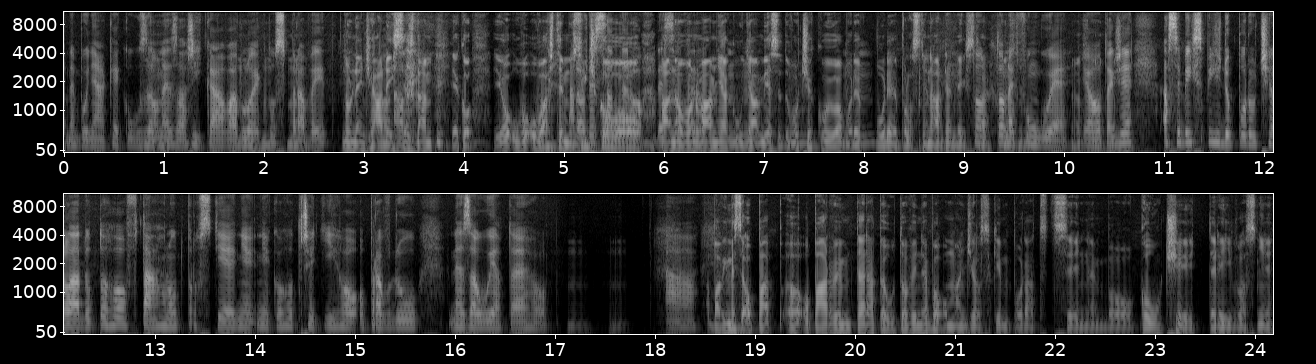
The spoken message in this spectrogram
nebo nějaké kouzelné hmm. zaříkávadlo, jak to hmm, hmm, spravit. No ne žádný no, seznam, jako jo, uvařte mu svíčkovou, ano, on vám nějak udělá, já se to očekuju a bude, bude vlastně nádherný vztah. To, to nefunguje, Jasně. jo, takže asi bych spíš doporučila do toho vtáhnout prostě ně, někoho třetího opravdu nezaujatého. Hmm. A... a bavíme se o, pa, o párovém terapeutovi nebo o manželském poradci nebo kouči, který vlastně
